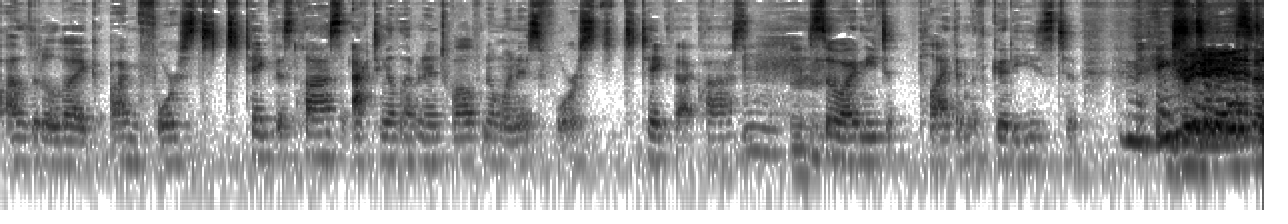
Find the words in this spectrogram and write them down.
a little like I'm forced to take this class. Acting eleven and twelve, no one is forced to take that class. Mhm. Mhm. So I need to ply them with goodies to make Goodies. sure to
